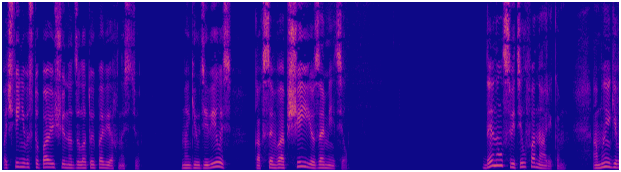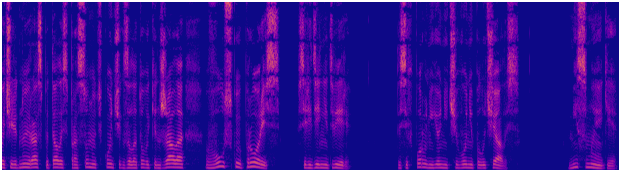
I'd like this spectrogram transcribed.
почти не выступающую над золотой поверхностью. Мэгги удивилась, как Сэм вообще ее заметил. Дэннел светил фонариком, а Мэгги в очередной раз пыталась просунуть кончик золотого кинжала в узкую прорезь в середине двери. До сих пор у нее ничего не получалось. «Мисс Мэгги»,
